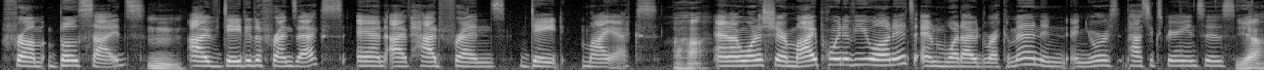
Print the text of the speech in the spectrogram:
from both sides. Mm, I've dated a friend's ex and I've had friends date my ex. uh-huh. And I want to share my point of view on it and what I would recommend and, and your past experiences. Yeah,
